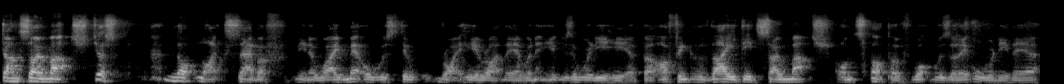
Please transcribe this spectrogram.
done so much, just not like Sabbath in a way. Metal was still right here, right there when it, was already here. But I think they did so much on top of what was already there.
